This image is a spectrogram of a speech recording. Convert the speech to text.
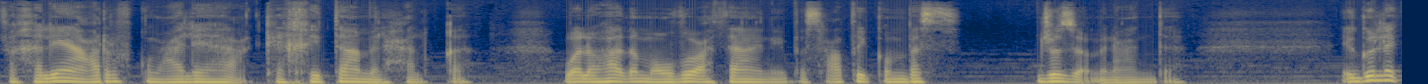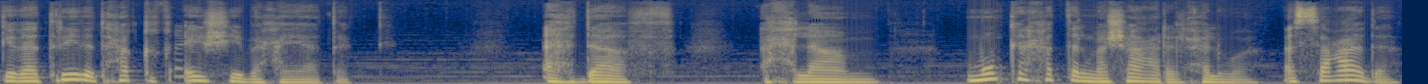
فخليني أعرفكم عليها كختام الحلقة. ولو هذا موضوع ثاني بس أعطيكم بس جزء من عنده. يقول لك إذا تريد تحقق أي شيء بحياتك أهداف أحلام ممكن حتى المشاعر الحلوة السعادة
